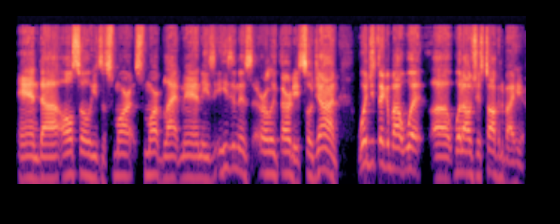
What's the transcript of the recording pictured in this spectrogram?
and uh, also he's a smart, smart black man. He's he's in his early 30s. So, John, what'd you think about what uh, what I was just talking about here?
